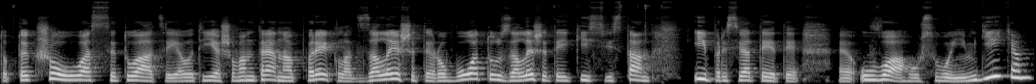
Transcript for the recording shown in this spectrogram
Тобто, якщо у вас ситуація от є, що вам треба, наприклад, залишити роботу, залишити якийсь свій стан і присвятити е, увагу своїм дітям,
